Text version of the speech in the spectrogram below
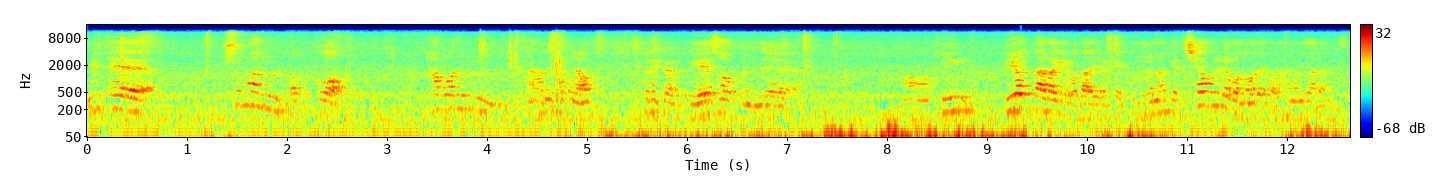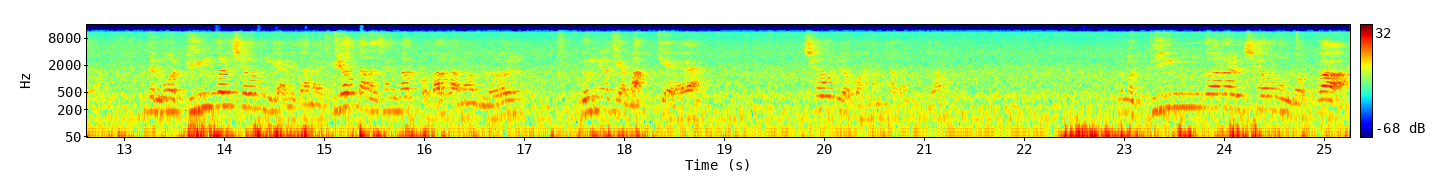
밑에 충은 없고 합은 하죠. 그러니까 계속 이제 어, 빈, 비었다라기보다 이렇게 꾸준하게 채우려고 노력을 하는 사람이 있어요. 근데 뭐 빈 걸 채우는 게 아니잖아요. 비었다는 생각보다가는 늘 능력에 맞게 채우려고 하는 사람이죠. 그러면 빈 거를 채우는 것과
